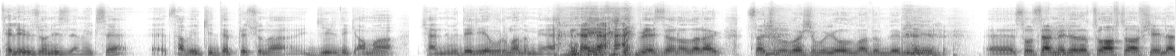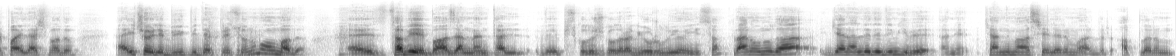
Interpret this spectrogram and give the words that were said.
televizyon izlemekse e, tabii ki depresyona girdik ama kendimi deliye vurmadım yani. Hiç depresyon olarak saçımı başımı yolmadım ne bileyim. E, sosyal medyada tuhaf tuhaf şeyler paylaşmadım. Ya hiç öyle büyük bir depresyonum olmadı. E, tabii bazen mental ve psikolojik olarak yoruluyor insan. Ben onu da genelde dediğim gibi hani kendime az şeylerim vardır. Atlarım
